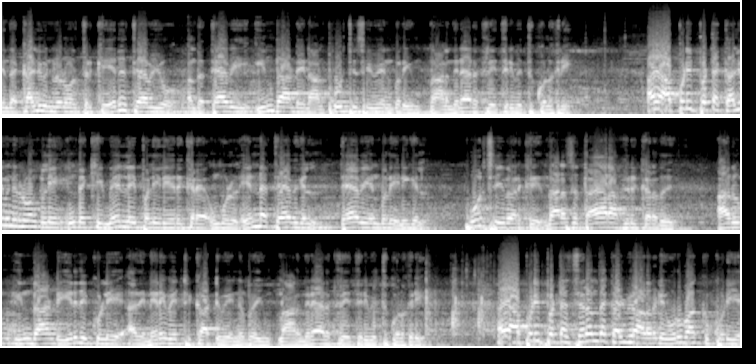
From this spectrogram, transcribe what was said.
இந்த கல்வி நிறுவனத்திற்கு எது தேவையோ அந்த தேவை இந்த ஆண்டை நான் பூர்த்தி செய்வேன் என்பதையும் நான் இந்த நேரத்திலே தெரிவித்துக் கொள்கிறேன். அப்படிப்பட்ட கல்வி நிறுவனங்களே இன்றைக்கு மேல்நிலை பள்ளியில் இருக்கிற உங்கள் என்ன தேவைகள் தேவை என்பதை நீங்கள் பூர்த்தி செய்வதற்கு இந்த அரசு தயாராக இருக்கிறது. அதுவும் இந்த ஆண்டு இறுதிக்குள்ளே அதை நிறைவேற்றி காட்டுவேன் என்பதையும் நான் இந்த நேரத்திலே தெரிவித்துக் கொள்கிறேன். அப்படிப்பட்ட சிறந்த கல்வியாளர்களை உருவாக்கக்கூடிய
